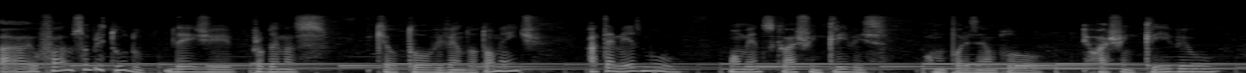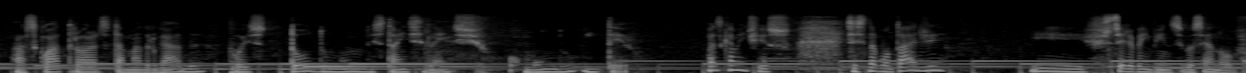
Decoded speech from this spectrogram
Ah, eu falo sobre tudo, desde problemas que eu tô vivendo atualmente, até mesmo momentos que eu acho incríveis, como por exemplo, eu acho incrível às quatro horas da madrugada, pois todo mundo está em silêncio, o mundo inteiro. Basicamente isso. Se sinta à vontade e seja bem-vindo se você é novo.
